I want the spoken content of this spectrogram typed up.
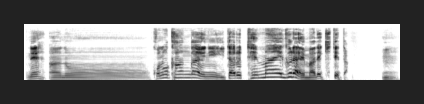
ね、あのー、この考えに至る手前ぐらいまで来てた。うん。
